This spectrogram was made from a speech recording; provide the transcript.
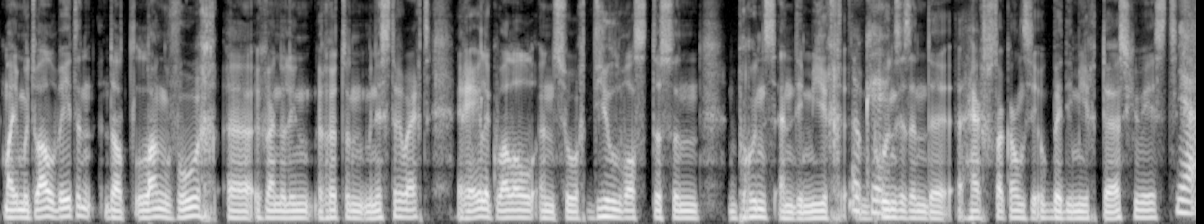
Maar je moet wel weten dat lang voor eh Gwendoline Rutten minister werd, er eigenlijk wel al een soort deal was tussen Broens en Demir. Oké. Broens is in de herfstvakantie ook bij Demir thuis geweest, Ja.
